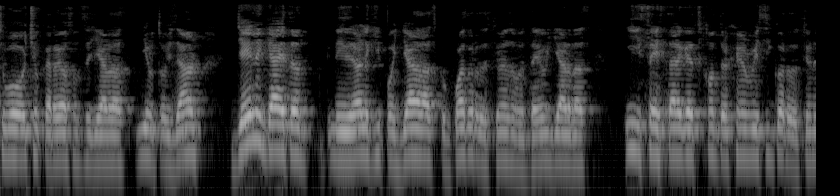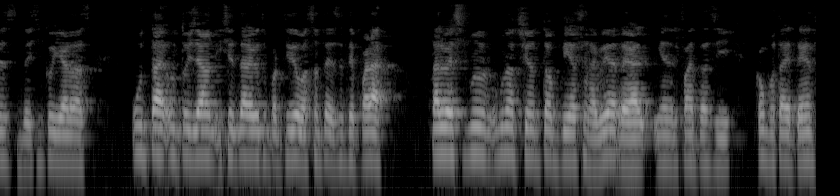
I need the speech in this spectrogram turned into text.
tuvo 8 carreras, 11 yardas y un touchdown. Jalen Guyton lideró al equipo en yardas con 4 reducciones, 91 yardas y 6 targets. contra Henry, 5 reducciones, 65 yardas, un, un touchdown y 7 targets. Un partido bastante decente para tal vez una, opción top 10 en la vida real y en el fantasy como tight end.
